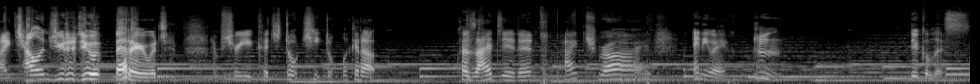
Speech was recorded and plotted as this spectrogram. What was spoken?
I challenge you to do it better, which I'm sure you could. Just don't cheat, don't look it up. Because I didn't. I tried. Anyway, Nicholas.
